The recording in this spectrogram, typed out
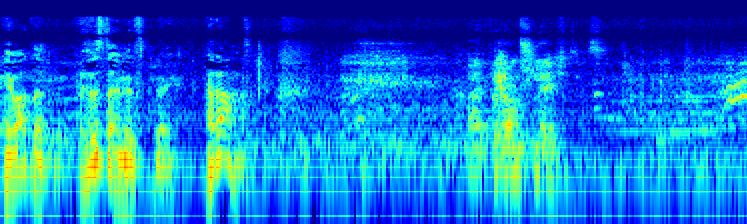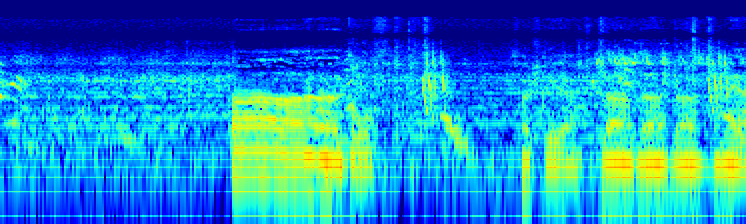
Hey, warte, es ist ein Let's Play. Verdammt. Verdammt schlechtes. Ah, doof. Ich verstehe. Bla, bla, bla, komm her.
